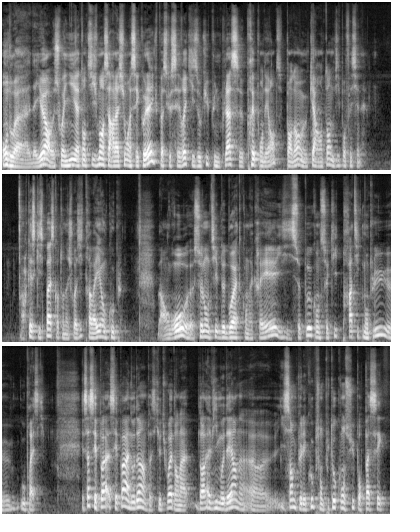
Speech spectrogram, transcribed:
On doit d'ailleurs soigner attentivement sa relation à ses collègues parce que c'est vrai qu'ils occupent une place prépondérante pendant 40 euh, ans de vie professionnelle. Alors qu'est-ce qui se passe quand on a choisi de travailler en couple? Bah, En gros, selon le type de boîte qu'on a créé, il se peut qu'on ne se quitte pratiquement plus, ou presque. Et ça, c'est pas, c'est pas anodin, parce que tu vois, dans la, dans la vie moderne, il semble que les couples sont plutôt conçus pour passer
